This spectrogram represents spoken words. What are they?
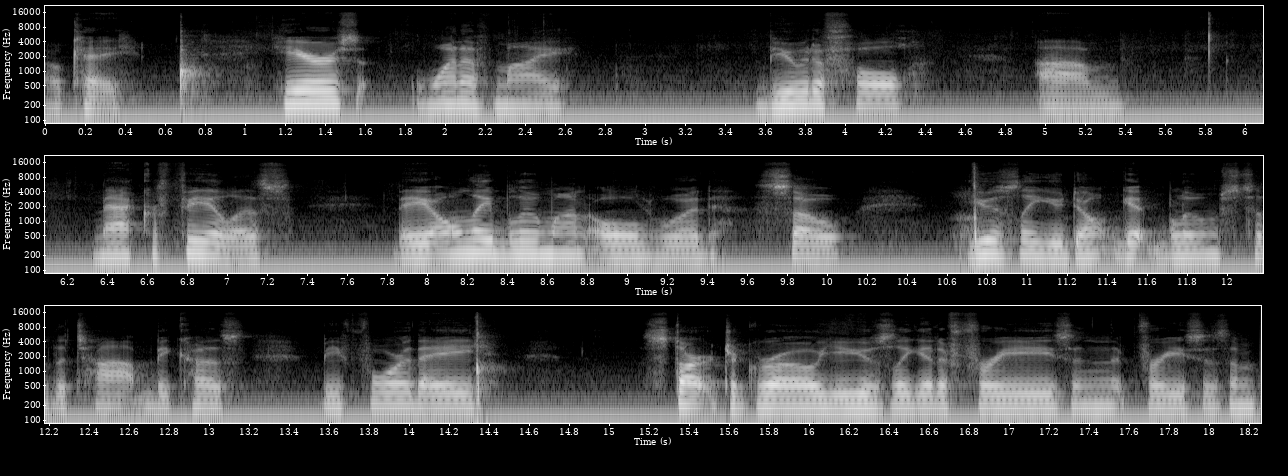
Okay, here's one of my beautiful um. They only bloom on old wood, so usually you don't get blooms to the top because before they start to grow you usually get a freeze and it freezes them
